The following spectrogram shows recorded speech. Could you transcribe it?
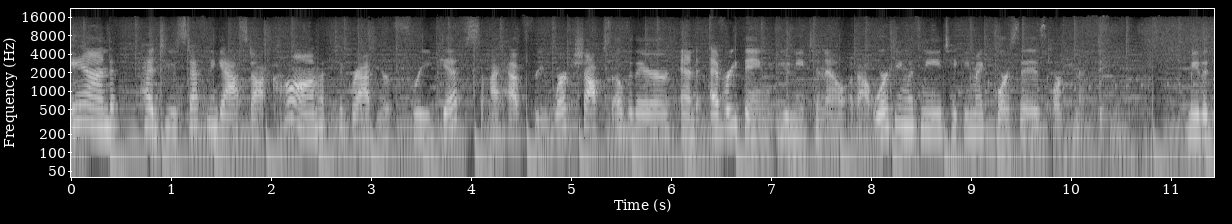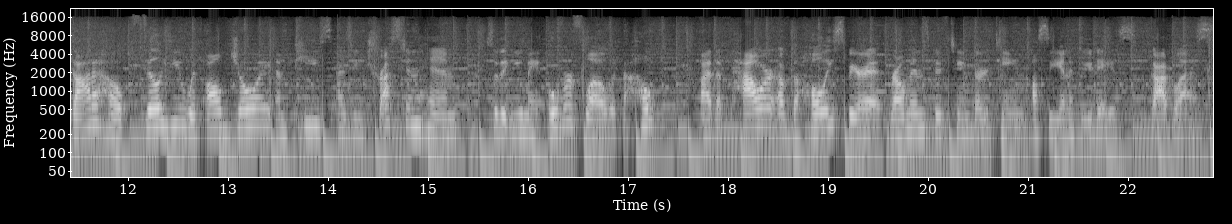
and head to stefaniegass.com to grab your free gifts. I have free workshops over there and everything you need to know about working with me, taking my courses, or connecting. May the God of hope fill you with all joy and peace as you trust in Him so that you may overflow with the hope by the power of the Holy Spirit. Romans 15 13. I'll see you in a few days. God bless.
